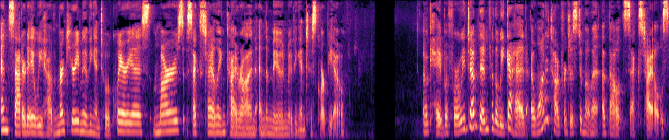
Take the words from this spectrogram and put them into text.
And Saturday, we have Mercury moving into Aquarius, Mars sextiling Chiron, and the moon moving into Scorpio. Okay, before we jump in for the week ahead, I want to talk for just a moment about sextiles.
